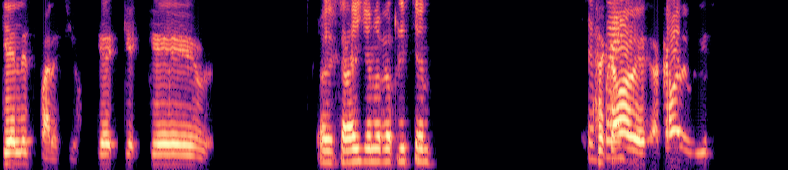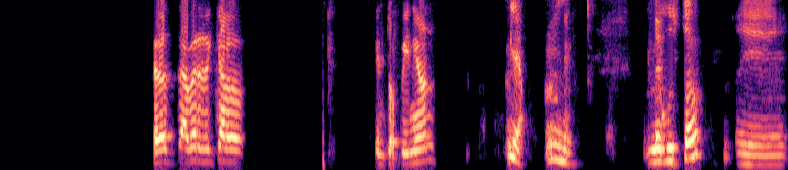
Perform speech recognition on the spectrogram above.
qué les pareció. ¿Qué, qué, qué- Ay, caray, yo no veo a Cristian. Se, se fue. acaba de, acaba de huir. Pero, a ver, Ricardo, en tu opinión, Mira, me gustó eh,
